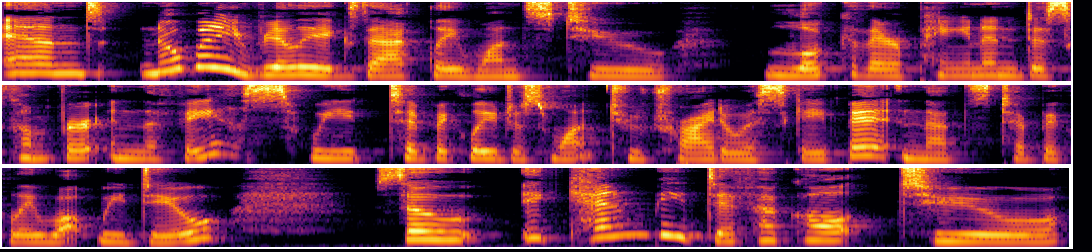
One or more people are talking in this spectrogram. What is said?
and nobody really exactly wants to look their pain and discomfort in the face. We typically just want to try to escape it, and that's typically what we do. So it can be difficult to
